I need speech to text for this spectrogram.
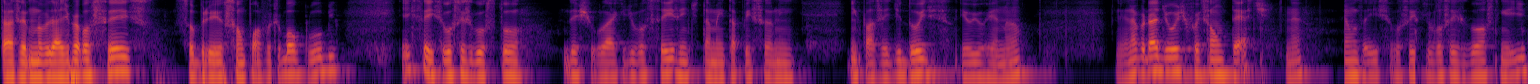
trazendo novidade para vocês sobre o São Paulo Futebol Clube. É isso aí, se vocês gostou, deixa o like de vocês. A gente também está pensando em, em fazer de dois, eu e o Renan. É, na verdade, hoje foi só um teste, né? Vamos aí se vocês que vocês gostem aí.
